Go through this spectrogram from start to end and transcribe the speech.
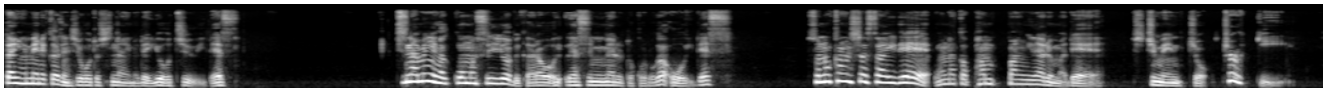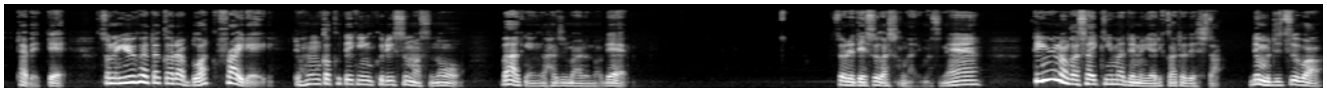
対アメリカ人仕事しないので要注意です。ちなみに学校も水曜日からお休みになるところが多いです。その感謝祭でお腹パンパンになるまで七面鳥、 turkey 食べて、その夕方からブラックフライデーで本格的にクリスマスのバーゲンが始まるので、それで忙しくなりますね。っていうのが最近までのやり方でした。でも実は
